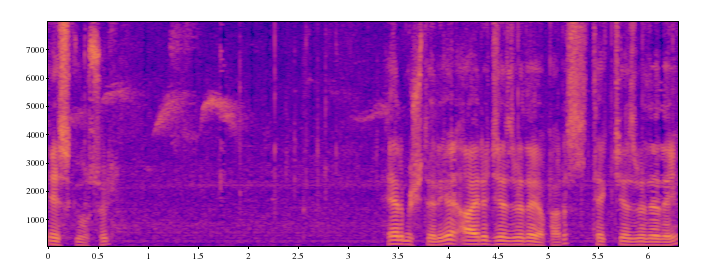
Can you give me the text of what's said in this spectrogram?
Eski usul. Her müşteriye ayrı cezvede yaparız. Tek cezvede değil.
